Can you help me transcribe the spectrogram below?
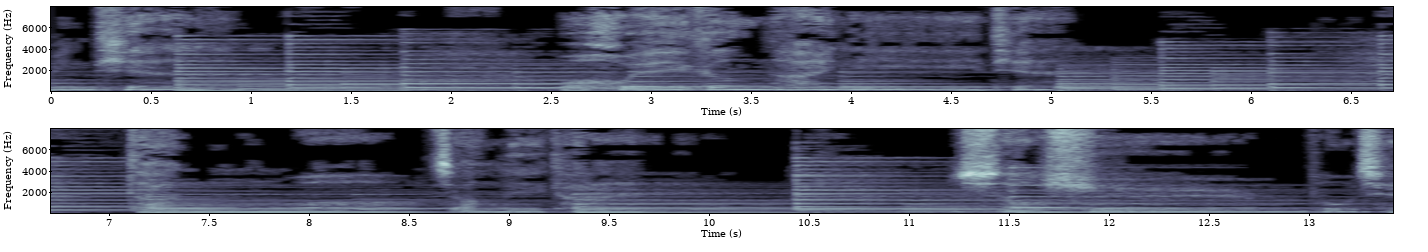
明天，我会更爱你一点，但我将离开。消失不见，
